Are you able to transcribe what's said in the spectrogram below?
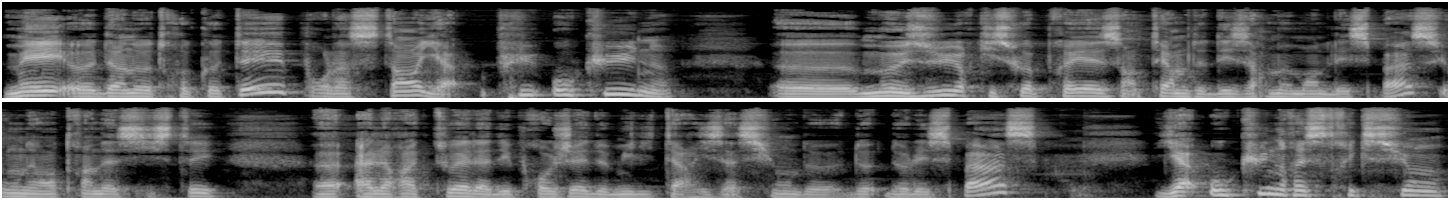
mais euh, d'un autre côté, pour l'instant, il n'y a plus aucune euh, mesure qui soit prise en termes de désarmement de l'espace, et on est en train d'assister à l'heure actuelle à des projets de militarisation de, de, de l'espace. Il n'y a aucune restriction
